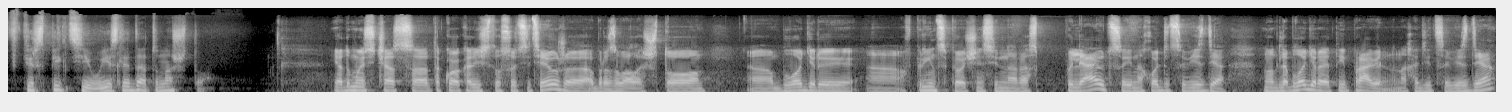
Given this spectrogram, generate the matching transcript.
в перспективу? Если да, то на что? Я думаю, сейчас э, такое количество соцсетей уже образовалось, что блогеры, э, в принципе, очень сильно распыляются и находятся везде. Но для блогера это и правильно, находиться везде,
